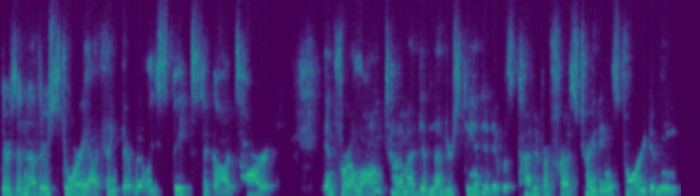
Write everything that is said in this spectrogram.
There's another story I think that really speaks to God's heart and for a long time, I didn't understand it. It was kind of a frustrating story to me.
